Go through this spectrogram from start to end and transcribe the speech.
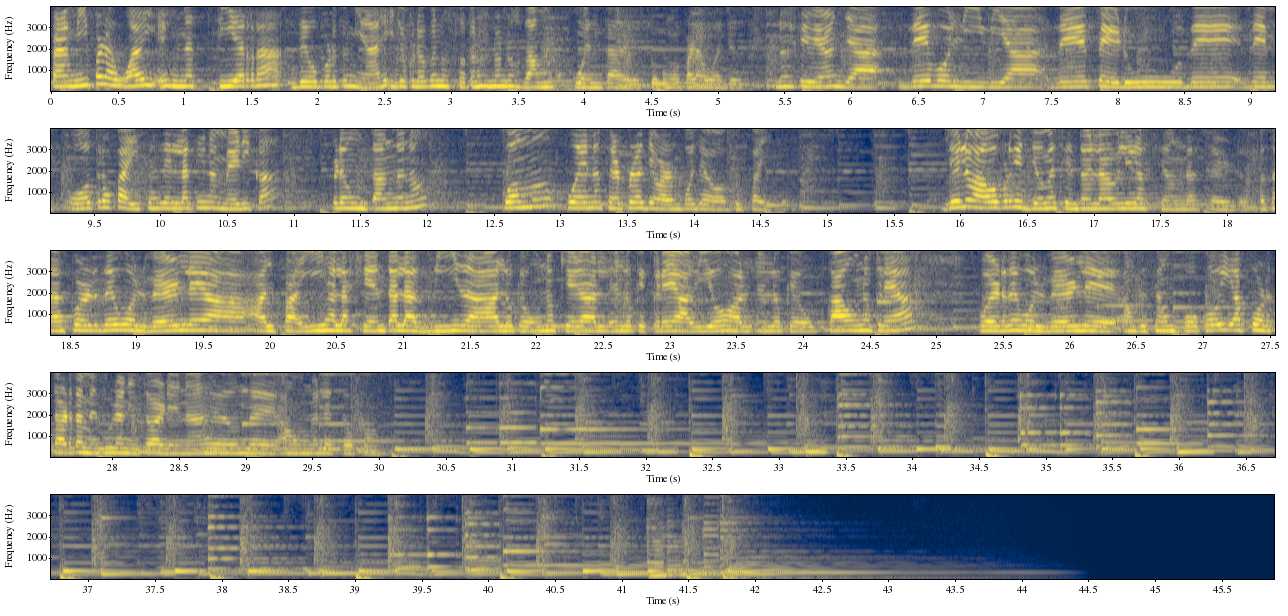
Para mí Paraguay es una tierra de oportunidades y yo creo que nosotros no nos damos cuenta de eso como paraguayos. Nos escribieron ya de Bolivia, de Perú, de, de otros países de Latinoamérica preguntándonos cómo pueden hacer para llevar un bollado a sus países. Yo lo hago porque yo me siento en la obligación de hacerlo. O sea, es por devolverle a- al país, a la gente, a la vida, a lo que uno quiera, en lo que crea a Dios, en lo que cada uno crea, poder devolverle, aunque sea un poco, y aportar también su granito de arena desde donde a uno le toca.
